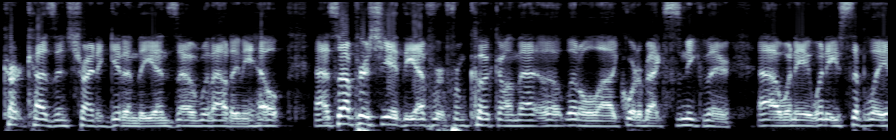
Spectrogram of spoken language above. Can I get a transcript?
Kirk Cousins try to get in the end zone without any help. Uh, so I appreciate the effort from Cook on that uh, little, quarterback sneak there, when he, when he simply,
